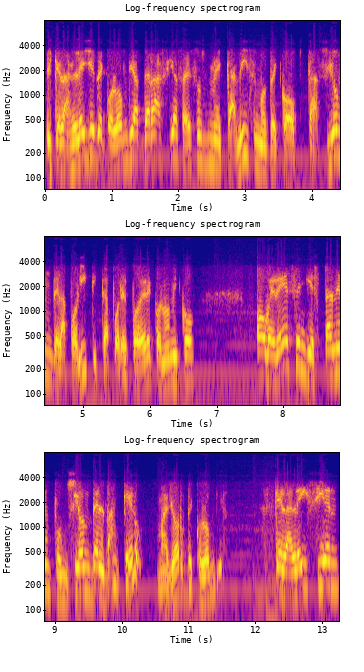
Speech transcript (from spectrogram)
Y que las leyes de Colombia, gracias a esos mecanismos de cooptación de la política por el poder económico, obedecen y están en función del banquero mayor de Colombia. Que la ley 100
